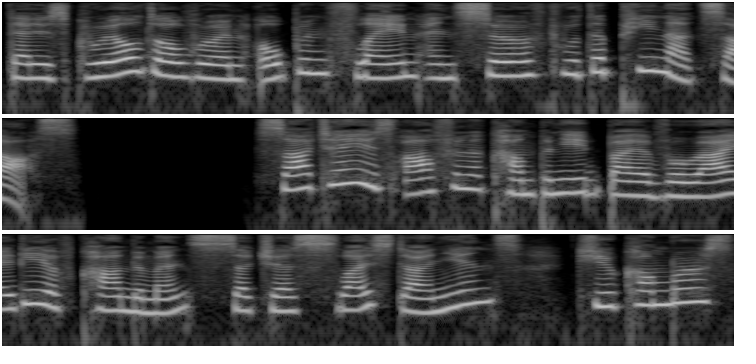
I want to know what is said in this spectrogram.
that is grilled over an open flame and served with a peanut sauce. Satay is often accompanied by a variety of condiments such as sliced onions, cucumbers,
